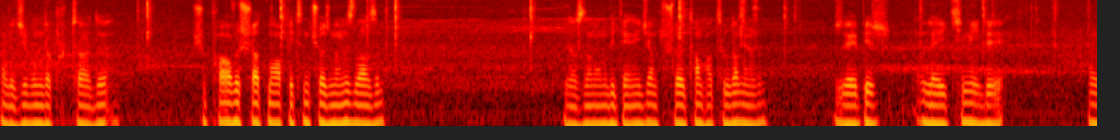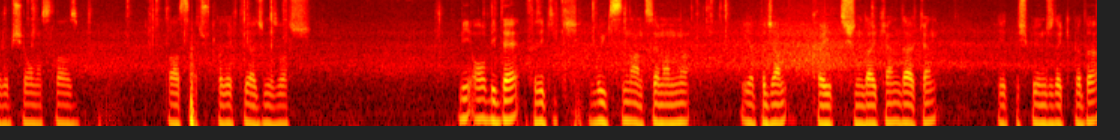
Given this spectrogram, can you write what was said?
Kaleci bunu da kurtardı. Şu power shot muhabbetini çözmemiz lazım. Birazdan onu bir deneyeceğim. Tuşları tam hatırlamıyorum. R1, L2 miydi? Öyle bir şey olması lazım. Daha sert şutlara ihtiyacımız var. Bir o bir de free kick. Bu ikisinin antrenmanını yapacağım kayıt dışındayken derken 71. dakikada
